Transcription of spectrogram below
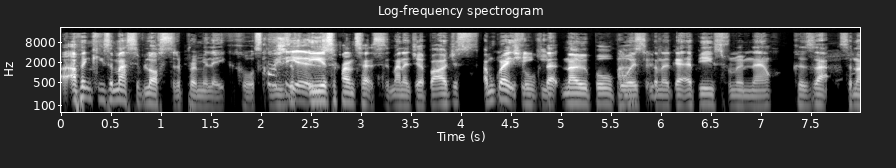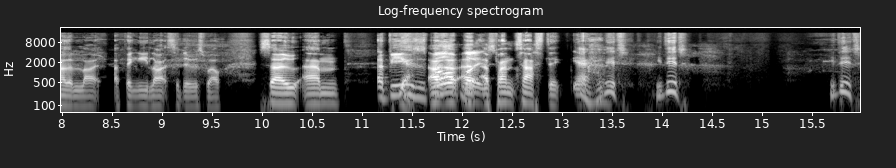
I think he's a massive loss to the Premier League, of course. 'cause course he's he a, he is. is a fantastic manager, but I just I'm grateful Cheeky that no ball boys are going to get abuse from him now because that's another like I think he likes to do as well. So um, yeah, Abuses a, a- ball a- a fantastic. Yeah, he did. He did. He did.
